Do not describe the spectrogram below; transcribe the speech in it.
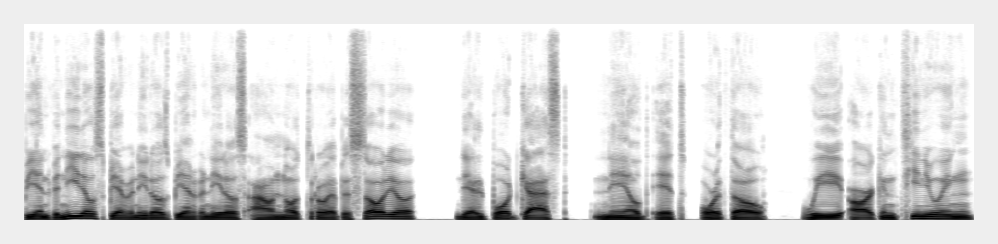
Bienvenidos, bienvenidos, bienvenidos a un otro episodio del podcast Nailed It Ortho. We are continuing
